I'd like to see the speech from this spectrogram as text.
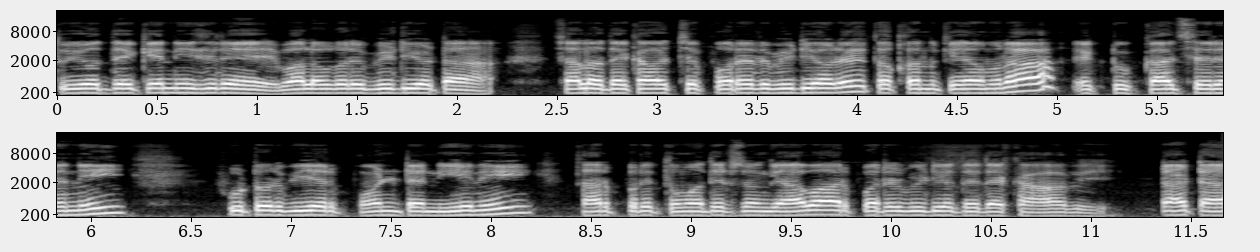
তুইও দেখে নিস রে ভালো করে ভিডিওটা। চলো দেখা হচ্ছে পরের ভিডিওরে তখনকে আমরা একটু কাজ সেরে নিই, ফুটোর বিয়ের ফোনটা নিয়ে নিই, তারপরে তোমাদের সঙ্গে আবার পরের ভিডিওতে দেখা হবে। টাটা!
